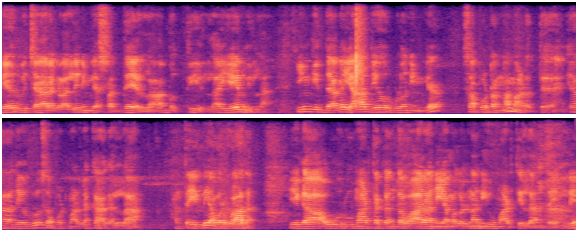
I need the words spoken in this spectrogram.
ದೇವ್ರ ವಿಚಾರಗಳಲ್ಲಿ ನಿಮಗೆ ಶ್ರದ್ಧೆ ಇಲ್ಲ ಭಕ್ತಿ ಇಲ್ಲ ಏನೂ ಇಲ್ಲ. ಹಿಂಗಿದ್ದಾಗ ಯಾವ ದೇವ್ರುಗಳು ನಿಮಗೆ ಸಪೋರ್ಟನ್ನು ಮಾಡುತ್ತೆ? ಯಾವ ದೇವ್ರುಗಳು ಸಪೋರ್ಟ್ ಮಾಡ್ಲಿಕ್ಕಾಗಲ್ಲ? ಅಂತ ಇಲ್ಲಿ ಅವರ ವಾದ. ಈಗ ಅವರು ಮಾಡ್ತಕ್ಕಂಥ ವಾರ ನಿಯಮಗಳನ್ನ ನೀವು ಮಾಡ್ತಿಲ್ಲ ಅಂತ ಇಲ್ಲಿ.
